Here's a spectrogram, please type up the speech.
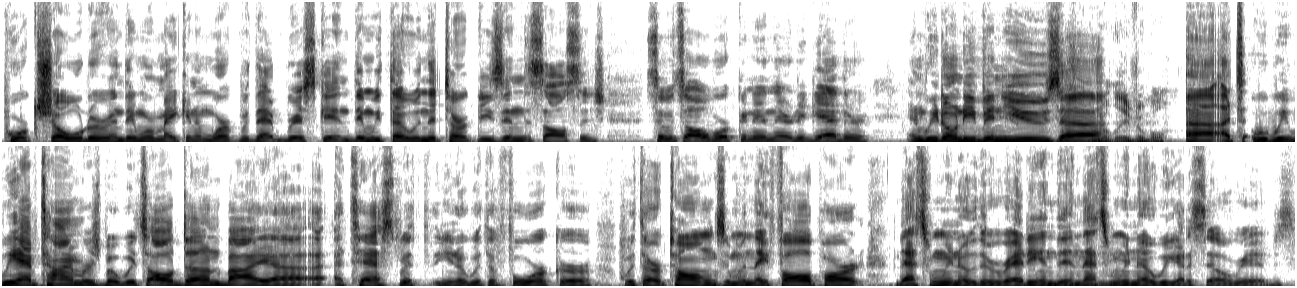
pork shoulder, and then we're making them work with that brisket, and then we throw in the turkeys and the sausage. So it's all working in there together, and we don't even use. Uh, Unbelievable. uh, a t- we, we have timers, but it's all done by uh, a a test with you know with a fork or with our tongs, and when they fall apart, that's when we know they're ready, and then that's when we know we got to sell ribs.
